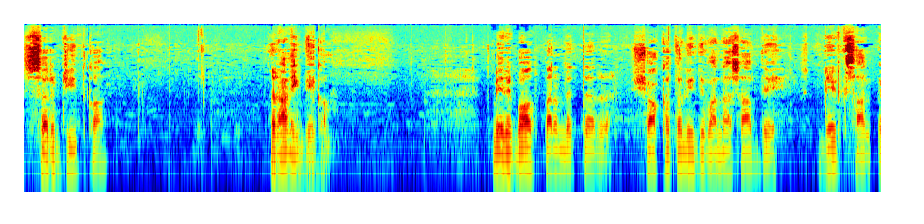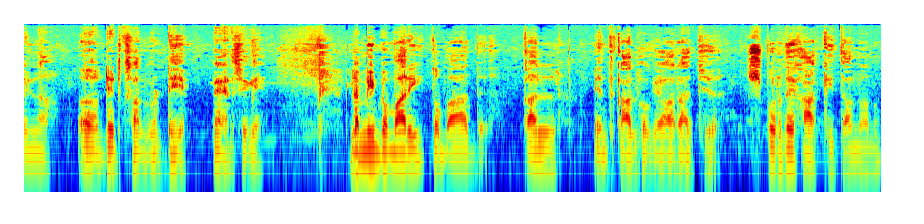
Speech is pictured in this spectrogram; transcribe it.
ਸਰਬਜੀਤ ਕੌਰ, ਰਾਣੀ ਬੇਗਮ। ਮੇਰੇ ਬਹੁਤ ਪਰਮ ਮਿੱਤਰ ਸ਼ੌਕਤ ਅਲੀ ਦੀਵਾਨਾ ਸਾਹਿਬ ਦੇ ਡੇਢ ਕੁ ਸਾਲ ਪਹਿਲਾਂ ਡੇਢ ਸਾਲ ਵੱਡੇ ਭੈਣ ਸੀਗੇ। ਲੰਮੀ ਬਿਮਾਰੀ ਤੋਂ ਬਾਅਦ ਕੱਲ ਇੰਤਕਾਲ ਹੋ ਗਿਆ ਔਰ ਅੱਜ ਸਪੁਰਦੇ ਖਾਕ ਕੀਤਾ ਉਹਨਾਂ ਨੂੰ।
